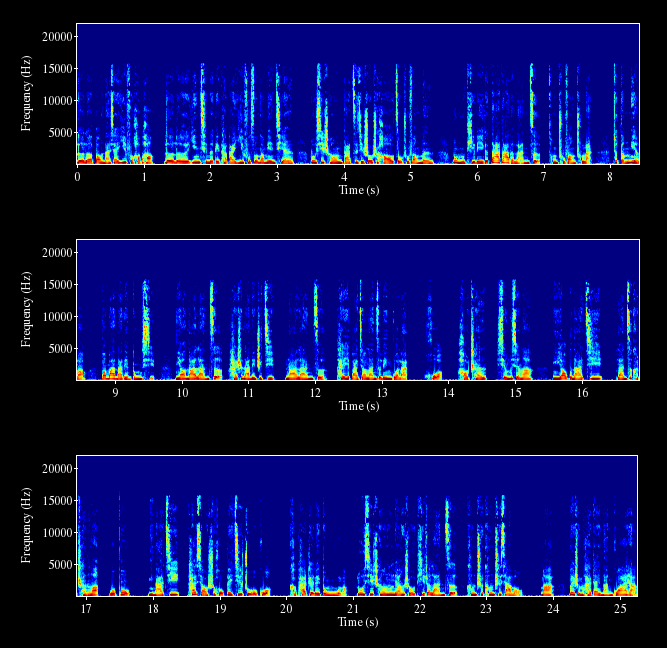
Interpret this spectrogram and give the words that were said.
乐乐帮我拿下衣服，好不好？乐乐殷勤地给他把衣服送到面前。陆西城把自己收拾好，走出房门。陆母提了一个大大的篮子，从厨房出来，就等你了，帮妈拿点东西。你要拿篮子还是拿那只鸡？拿篮子。他一把将篮子拎过来，嚯，好沉，行不行啊？你要不拿鸡，篮子可沉了。我不，你拿鸡。他小时候被鸡啄过，可怕这类动物了。陆西城两手提着篮子，吭哧吭哧下楼。妈，为什么还带南瓜呀？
